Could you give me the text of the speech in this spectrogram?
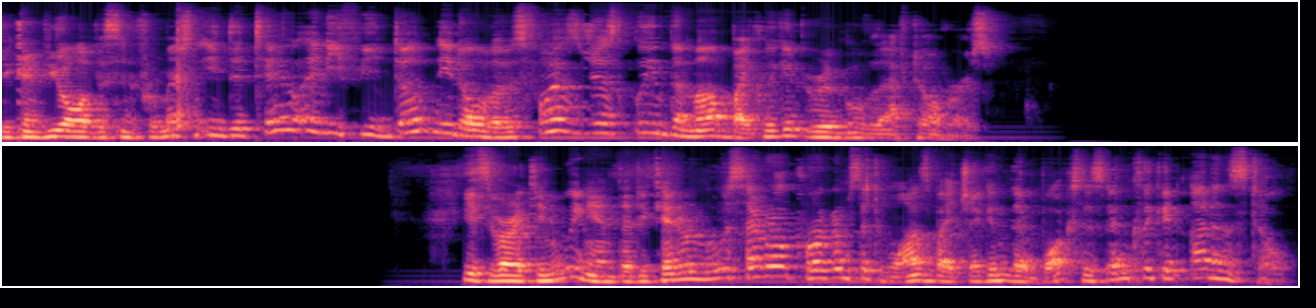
You can view all this information in detail, and if you don't need all those files, just clean them up by clicking Remove Leftovers. It's very convenient that you can remove several programs at once by checking their boxes and clicking Uninstall.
